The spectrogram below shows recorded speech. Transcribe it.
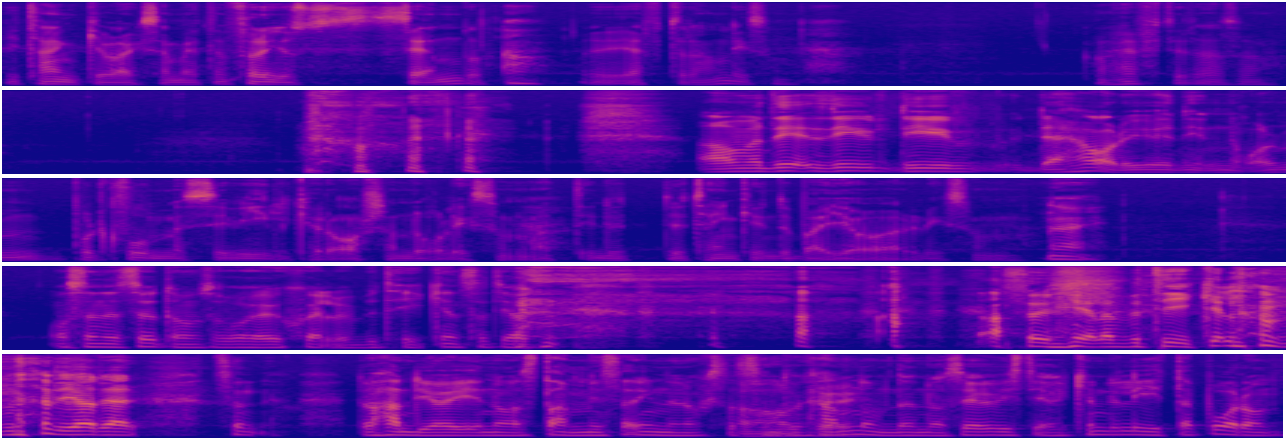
I tankeverksamheten förrän just sen då, Ja. i efterhand liksom. Vad häftigt alltså. Ja, men det, det, det, där har du ju en enorm portion med civilkurage ändå. Liksom, att du, du tänker inte bara gör. Liksom. Nej. Och sen dessutom så var jag själv i butiken så att jag... så hela butiken lämnade jag där. Sen, då hade jag ju några stammisar inne också som Ja, tog hand om den. Då, så jag visste jag kunde lita på dem.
